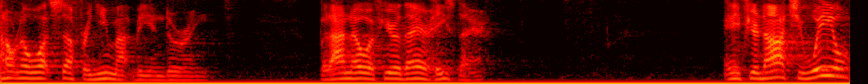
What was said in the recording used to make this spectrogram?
I don't know what suffering you might be enduring, but I know if you're there, He's there. And if you're not, you will.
